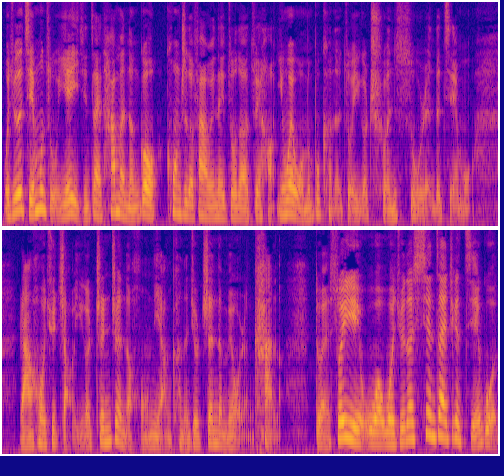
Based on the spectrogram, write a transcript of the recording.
我觉得节目组也已经在他们能够控制的范围内做到最好，因为我们不可能做一个纯素人的节目，然后去找一个真正的红娘，可能就真的没有人看了。对，所以我我觉得现在这个结果，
